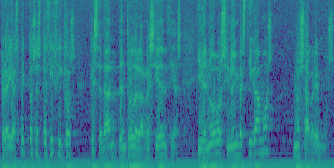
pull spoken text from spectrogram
pero hay aspectos específicos que se dan dentro de las residencias. Y de nuevo, si no investigamos, no sabremos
